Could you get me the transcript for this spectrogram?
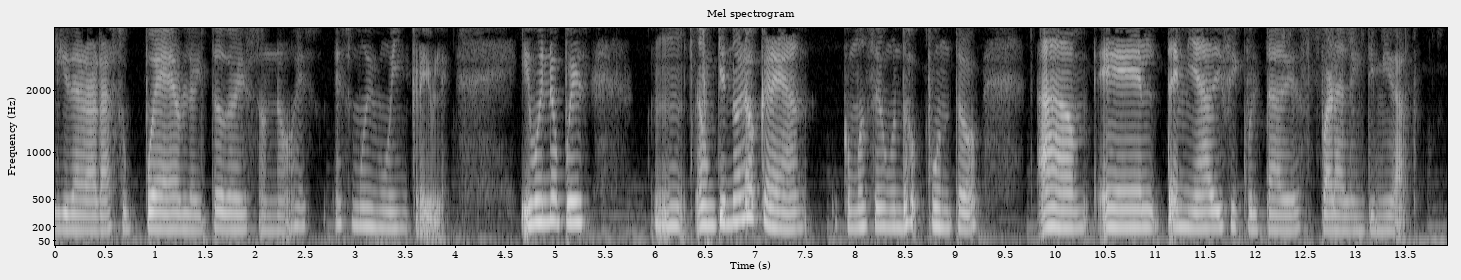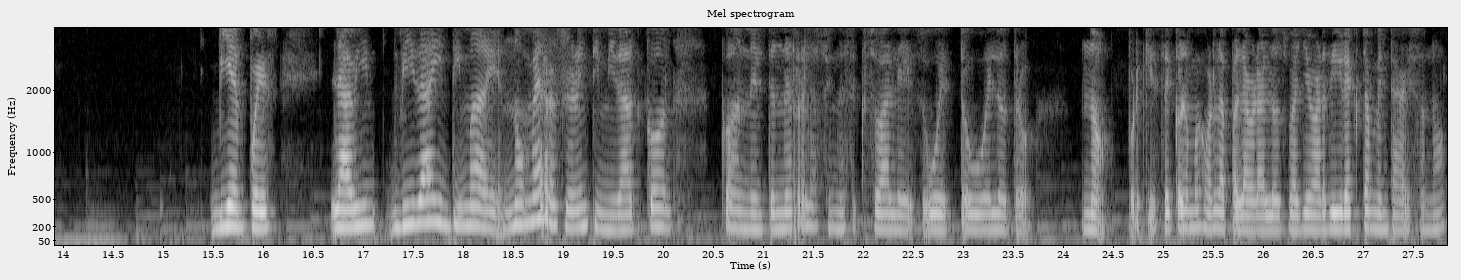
liderar a su pueblo y todo eso, ¿no? Es, es muy, muy increíble. Y bueno, pues, aunque no lo crean, como segundo punto, él tenía dificultades para la intimidad. Bien, pues, la vida íntima de, no me refiero a intimidad con con el tener relaciones sexuales o esto o el otro. No, porque sé que a lo mejor la palabra los va a llevar directamente a eso, ¿no?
